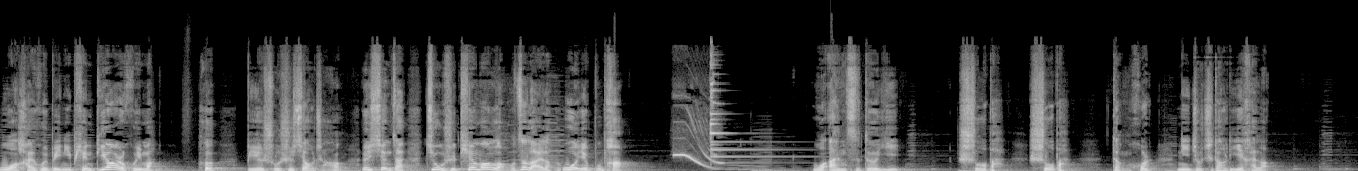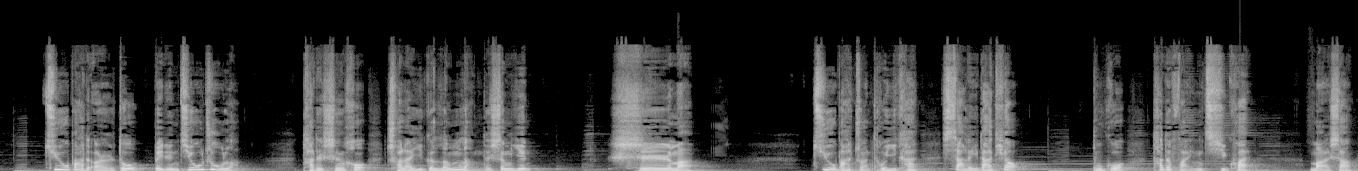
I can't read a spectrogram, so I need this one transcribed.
我还会被你骗第二回吗？哼，别说是校长，现在就是天王老子来了，我也不怕。”我暗自得意，说吧，说吧，等会儿你就知道厉害了。巨无霸的耳朵被人揪住了，他的身后传来一个冷冷的声音：“是吗？”巨无霸转头一看，吓了一大跳，不过他的反应奇快，马上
